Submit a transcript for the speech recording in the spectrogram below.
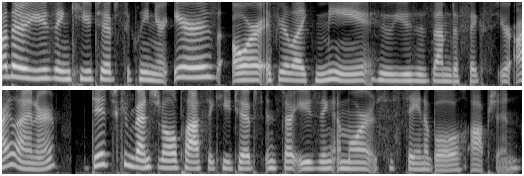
Whether you're using Q tips to clean your ears, or if you're like me who uses them to fix your eyeliner, ditch conventional plastic Q tips and start using a more sustainable option.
